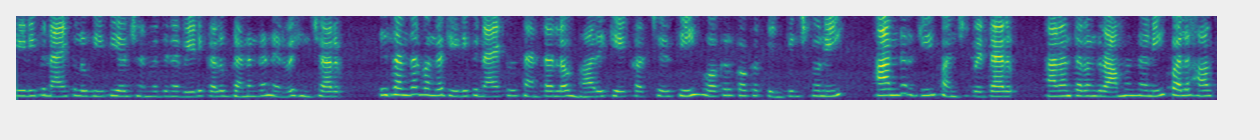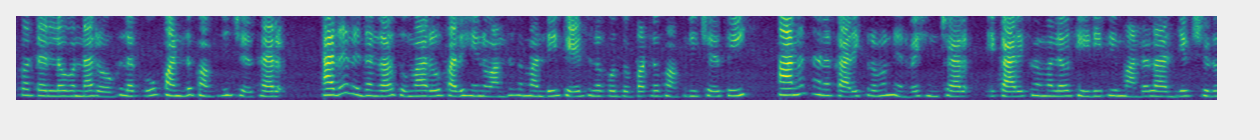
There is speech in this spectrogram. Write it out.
టీడీపీ నాయకులు విపిఎల్ జన్మదిన వేడుకలు ఘనంగా నిర్వహించారు. ఈ సందర్భంగా టీడీపీ నాయకుల సెంటర్లో భారీ కేక్ కట్ చేసి ఒకరికొకరు తినిపించుకుని అందరికీ పంచిపెట్టారు అనంతరం గ్రామంలోని పలు హాస్పిటల్లో ఉన్న రోగులకు పండ్లు పంపిణీ చేశారు. అదేవిధంగా సుమారు పదిహేను వందల మంది పేదలకు దుప్పట్లు పంపిణీ చేసి అన్నదాన కార్యక్రమం నిర్వహించారు. ఈ కార్యక్రమంలో టీడీపీ మండల అధ్యక్షుడు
